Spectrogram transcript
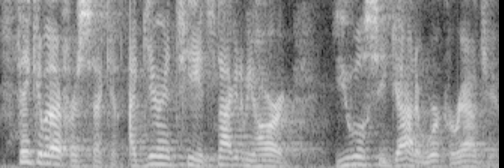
think about it for a second. I guarantee it's not going to be hard. You will see God at work around you.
